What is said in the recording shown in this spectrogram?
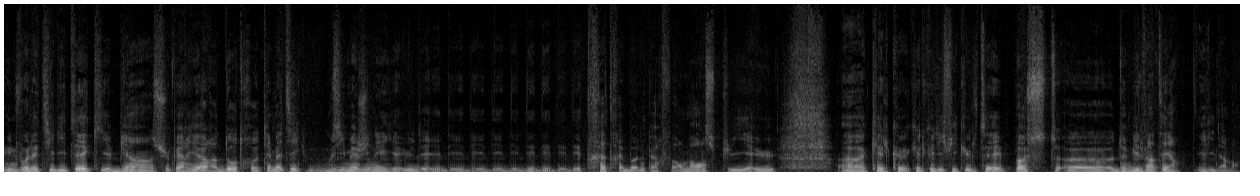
une volatilité qui est bien supérieure à d'autres thématiques. Vous imaginez, il y a eu des, des, très très bonnes performances, puis il y a eu euh, quelques, difficultés post-2021, euh, évidemment.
